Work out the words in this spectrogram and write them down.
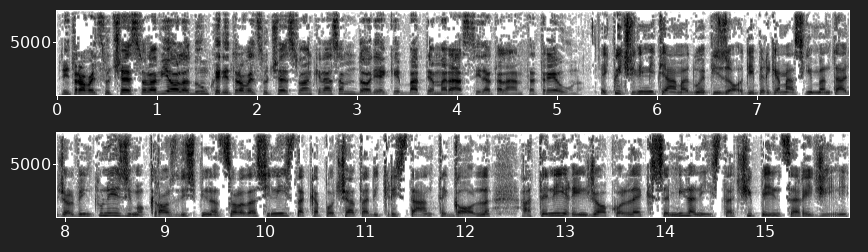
Ritrova il successo la Viola, dunque ritrova il successo anche la Sampdoria che batte a Marassi l'Atalanta 3-1. E qui ci limitiamo a due episodi. Bergamaschi in vantaggio al ventunesimo, cross di Spinazzola da sinistra, capocciata di Cristante, gol. A tenere in gioco l'ex milanista ci pensa Regini.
